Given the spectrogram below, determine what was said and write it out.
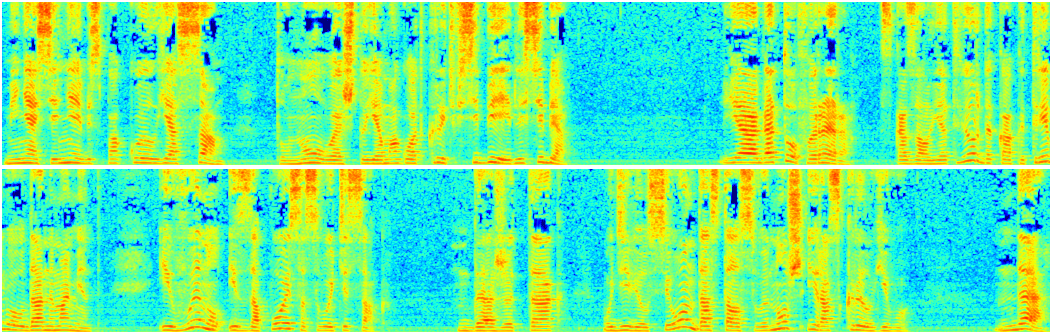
Меня сильнее беспокоил я сам, то новое, что я могу открыть в себе и для себя. «Я готов, Эррера», — сказал я твердо, как и требовал данный момент, и вынул из-за пояса свой тесак. «Даже так?» — удивился он, достал свой нож и раскрыл его. «Да»,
